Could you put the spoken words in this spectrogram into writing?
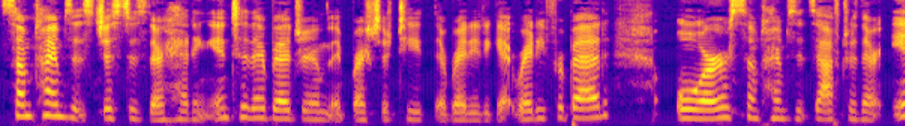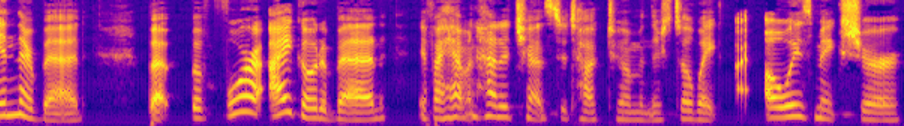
Sometimes it's just as they're heading into their bedroom, they brush their teeth, they're ready to get ready for bed, or sometimes it's after they're in their bed. But before I go to bed, if I haven't had a chance to talk to them and they're still awake, I always make sure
